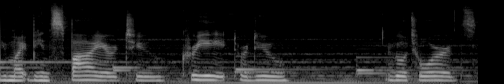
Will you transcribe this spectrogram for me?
you might be inspired to create or do or go towards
